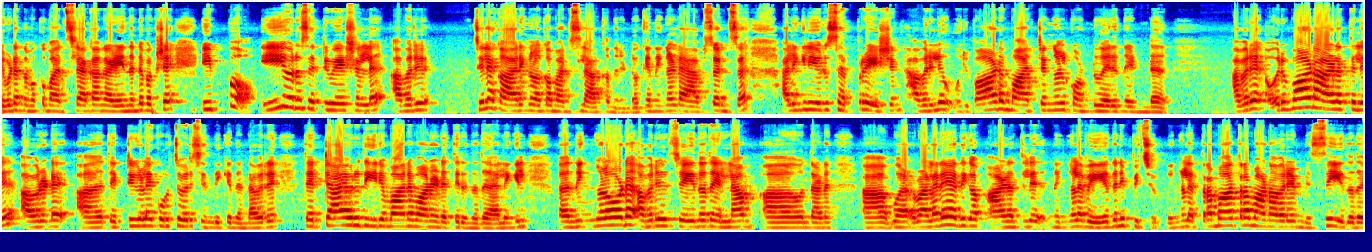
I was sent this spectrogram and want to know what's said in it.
ഇവിടെ നമുക്ക് മനസ്സിലാക്കാൻ കഴിയുന്നുണ്ട്. പക്ഷേ ഇപ്പോൾ ഈ ഒരു സിറ്റുവേഷനിൽ അവർ ചില കാര്യങ്ങളൊക്കെ മനസ്സിലാക്കുന്നുണ്ട്. ഓക്കെ നിങ്ങളുടെ ആബ്സെൻസ് അല്ലെങ്കിൽ ഈ ഒരു സെപ്പറേഷൻ അവരിൽ ഒരുപാട് മാറ്റങ്ങൾ കൊണ്ടുവരുന്നുണ്ട്. അവർ ഒരുപാട് ആഴത്തിൽ അവരുടെ തെറ്റുകളെ കുറിച്ച് അവർ ചിന്തിക്കുന്നുണ്ട്. അവർ തെറ്റായ ഒരു തീരുമാനമാണ് എടുത്തിരുന്നത്. അല്ലെങ്കിൽ നിങ്ങളോട് അവർ ചെയ്തതെല്ലാം എന്താണ് വളരെയധികം ആഴത്തിൽ നിങ്ങളെ വേദനിപ്പിച്ചു. നിങ്ങൾ എത്രമാത്രമാണ് അവരെ മിസ് ചെയ്തത്?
